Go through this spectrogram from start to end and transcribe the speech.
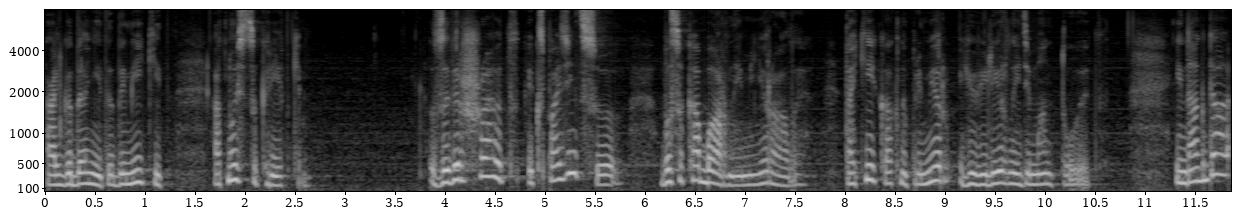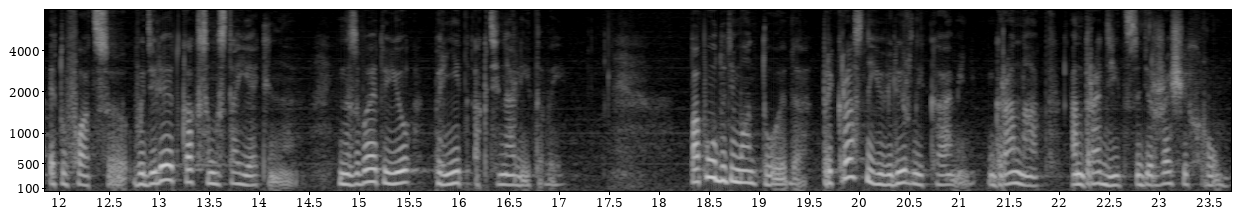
альгодонит и домикит, относятся к редким. Завершают экспозицию высокобарные минералы, такие как, например, ювелирный демонтоид. Иногда эту фацию выделяют как самостоятельную и называют ее принит-актинолитовой. По поводу демонтоида – прекрасный ювелирный камень, гранат, андродит, содержащий хром.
